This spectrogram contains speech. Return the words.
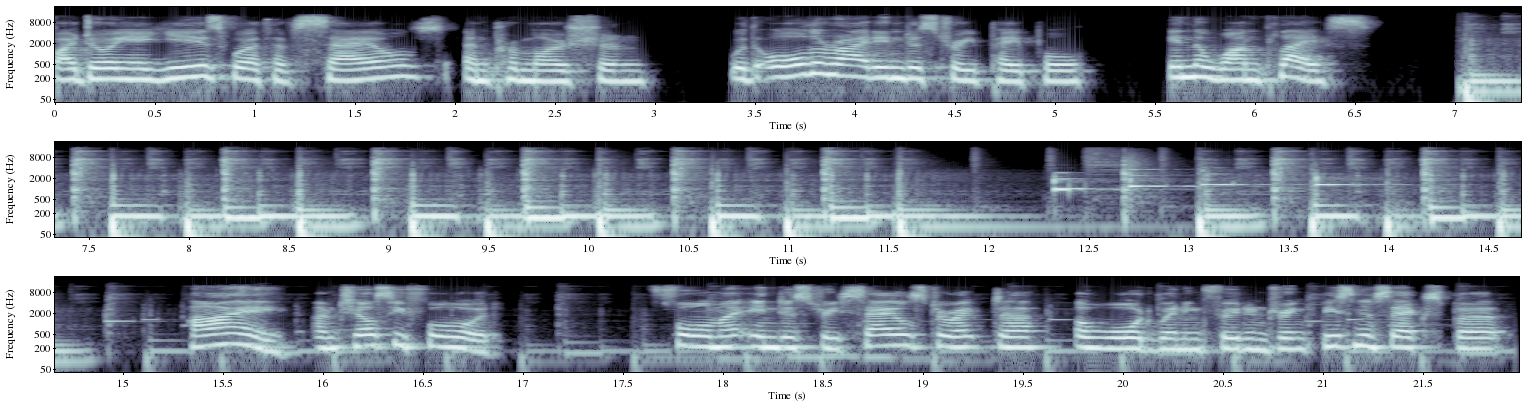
by doing a year's worth of sales and promotion with all the right industry people in the one place. Hi, I'm Chelsea Ford, former industry sales director, award winning food and drink business expert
